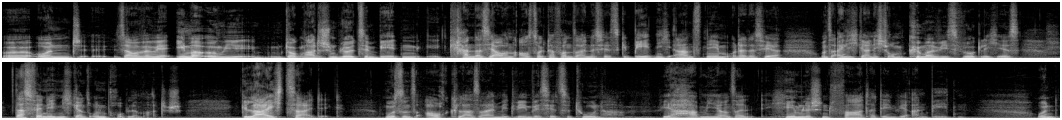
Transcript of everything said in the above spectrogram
Äh, und äh, sagen wir, wenn wir immer irgendwie dogmatischen Blödsinn beten, kann das ja auch ein Ausdruck davon sein, dass wir das Gebet nicht ernst nehmen oder dass wir uns eigentlich gar nicht darum kümmern, wie es wirklich ist. Das fände ich nicht ganz unproblematisch. Gleichzeitig muss uns auch klar sein, mit wem wir es hier zu tun haben. Wir haben hier unseren himmlischen Vater, den wir anbeten. Und,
